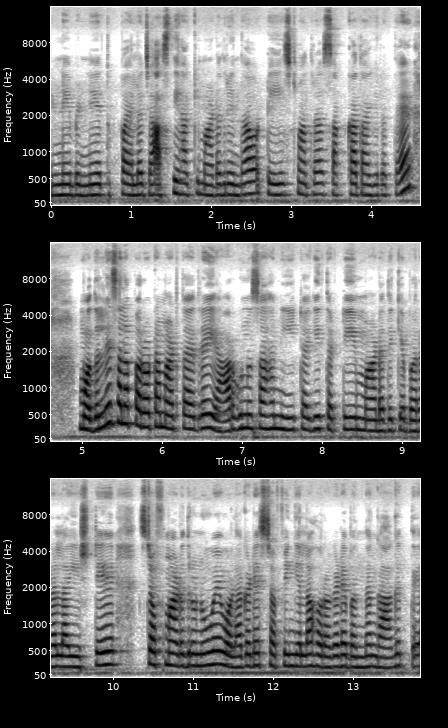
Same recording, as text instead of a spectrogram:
ಎಣ್ಣೆ, ಬೆಣ್ಣೆ, ತುಪ್ಪ ಎಲ್ಲ ಜಾಸ್ತಿ ಹಾಕಿ ಮಾಡೋದ್ರಿಂದ ಟೇಸ್ಟ್ ಮಾತ್ರ ಸಖತ್ತಾಗಿರುತ್ತೆ. ಮೊದಲನೇ ಸಲ ಪರೋಟ ಮಾಡ್ತಾಯಿದ್ರೆ ಯಾರಿಗೂ ಸಹ ನೀಟಾಗಿ ತಟ್ಟಿ ಮಾಡೋದಕ್ಕೆ ಬರಲ್ಲ. ಎಷ್ಟೇ ಸ್ಟಫ್ ಮಾಡಿದ್ರೂ ಒಳಗಡೆ ಸ್ಟಫಿಂಗ್ ಎಲ್ಲ ಹೊರಗಡೆ ಬಂದಂಗೆ ಆಗುತ್ತೆ.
